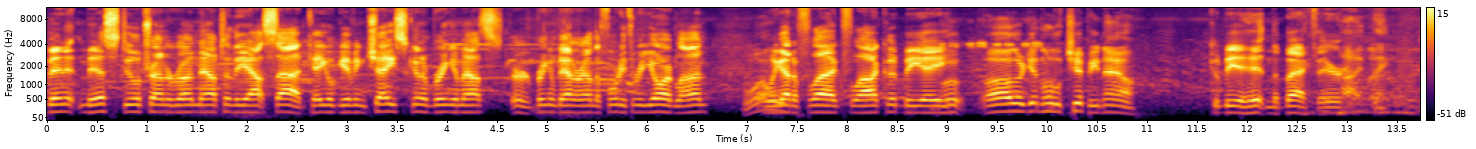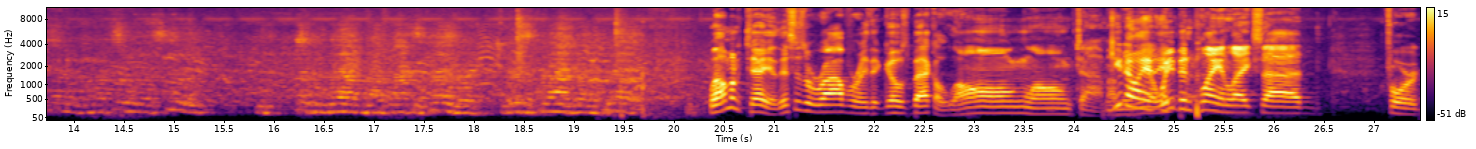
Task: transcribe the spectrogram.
Bennett miss, still trying to run now to the outside. Cagle giving chase, going to bring him out or bring him down around the 43-yard line. Whoa. And we got a flag fly. Could be a Oh, oh they're getting a little chippy now. Could be a hit in the back there. I think. Well, I'm going to tell you, this is a rivalry that goes back a long, long time. I You mean, know, you know and- we've been playing Lakeside for,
